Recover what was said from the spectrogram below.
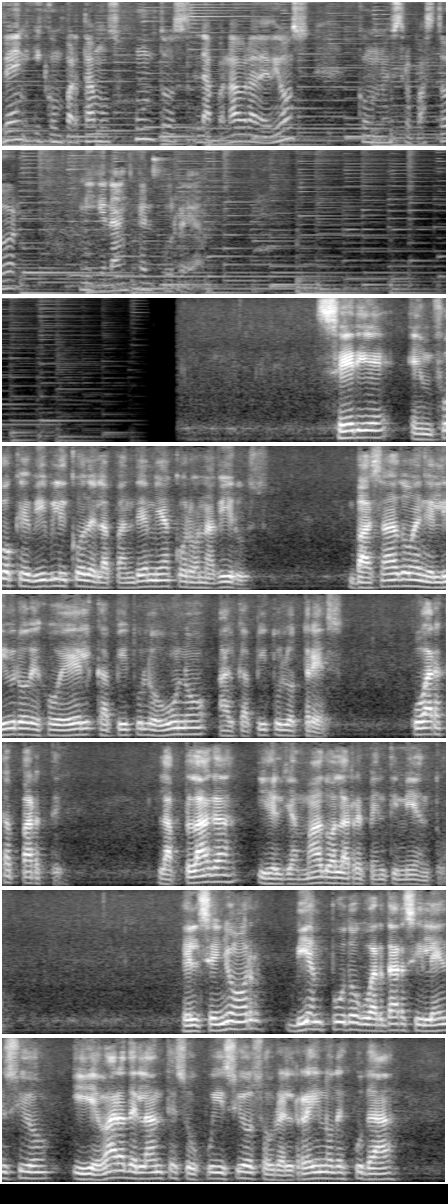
Ven y compartamos juntos la palabra de Dios con nuestro pastor Miguel Ángel Urrea. Serie Enfoque Bíblico de la Pandemia Coronavirus, basado en el libro de Joel capítulo 1 al capítulo 3. Cuarta parte, la plaga y el llamado al arrepentimiento. El Señor bien pudo guardar silencio y llevar adelante su juicio sobre el reino de Judá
